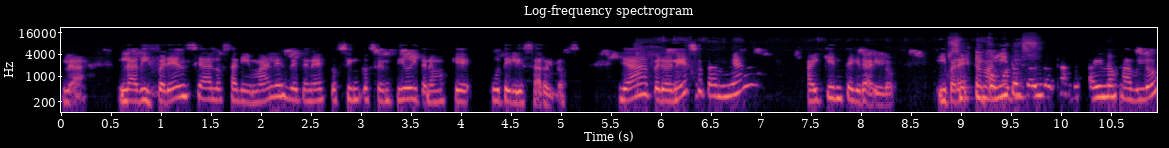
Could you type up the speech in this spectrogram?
la, la diferencia a los animales de tener estos cinco sentidos y tenemos que utilizarlos. ¿Ya? Pero en eso también hay que integrarlo. Y para esta mamita que ahí nos habló,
